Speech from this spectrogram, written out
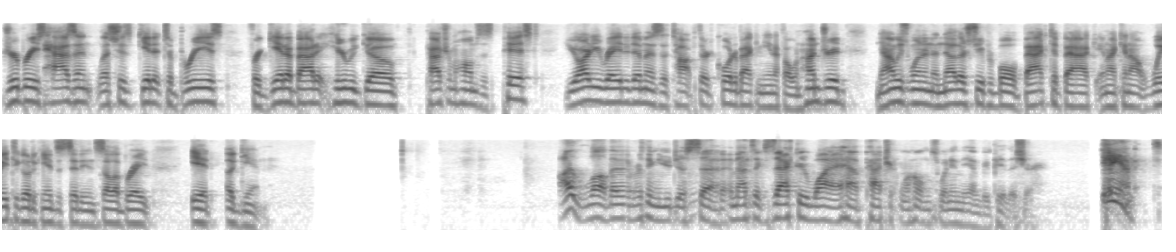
Drew Brees hasn't. Let's just get it to Brees. Forget about it. Here we go. Patrick Mahomes is pissed. You already rated him as the top third quarterback in the NFL 100. Now he's winning another Super Bowl back to back, and I cannot wait to go to Kansas City and celebrate it again. I love everything you just said, and that's exactly why I have Patrick Mahomes winning the MVP this year. Damn it!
